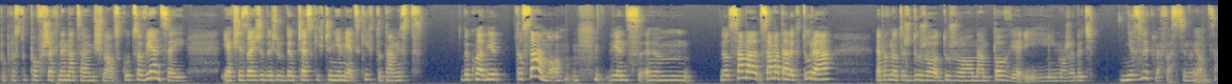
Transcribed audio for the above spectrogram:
po prostu powszechne na całym Śląsku. Co więcej, jak się zajrzy do źródeł czeskich czy niemieckich, to tam jest dokładnie to samo. Więc no, sama, sama ta lektura na pewno też dużo, dużo nam powie i może być niezwykle fascynująca.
